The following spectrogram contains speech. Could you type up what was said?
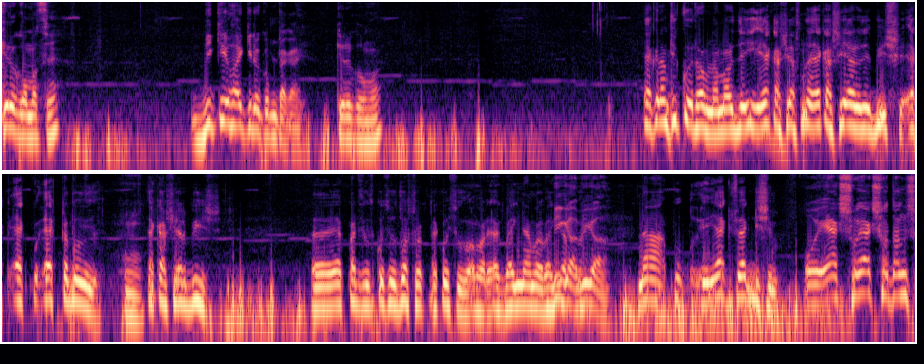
কীরকম আছে? বিক্রি হয় কীরকম টাকায়? কীরকম একদম ঠিক করে না আমার যে একাশি আছে না একাশি আর বিশ এক এক- একটা দুই একাশি আর বিশ। এক পার্টি কইছো দশ টাকা কইছো আমার এক ভাই না আমার ভাই বিঘা, বিঘা? না একশো এক ডিসিম। ওই একশো এক শতাংশ?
